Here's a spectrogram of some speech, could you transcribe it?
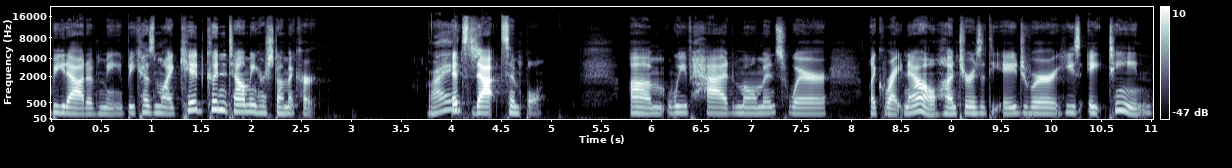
beat out of me because my kid couldn't tell me her stomach hurt. Right. It's that simple. Um, we've had moments where, like right now, Hunter is at the age where he's 18.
